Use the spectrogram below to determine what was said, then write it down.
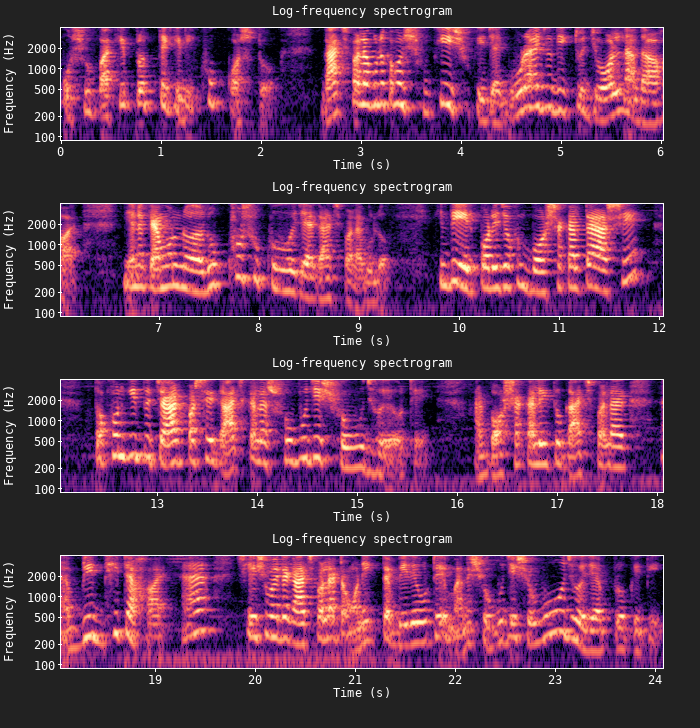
পশু পাখি প্রত্যেকেরই খুব কষ্ট। গাছপালাগুলো কেমন শুকিয়ে শুকিয়ে যায়। গোড়ায় যদি একটু জল না দেওয়া হয়, যেন কেমন রুক্ষ সূক্ষ্ম হয়ে যায় গাছপালাগুলো। কিন্তু এরপরে যখন বর্ষাকালটা আসে, তখন কিন্তু চারপাশের গাছপালা সবুজে সবুজ হয়ে ওঠে। আর বর্ষাকালেই তো গাছপালার বৃদ্ধিটা হয় হ্যাঁ? সেই সময়টা গাছপালাটা অনেকটা বেড়ে ওঠে মানে সবুজে সবুজ হয়ে যায় প্রকৃতি।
